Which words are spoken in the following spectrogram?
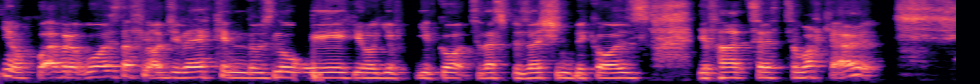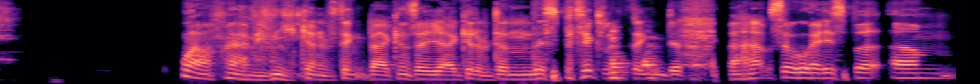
You know, whatever it was different, or do you reckon there's no way you know you've you've got to this position because you've had to to work it out? Well, I mean, you kind of think back and say, yeah, I could have done this particular thing perhaps always, but um,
